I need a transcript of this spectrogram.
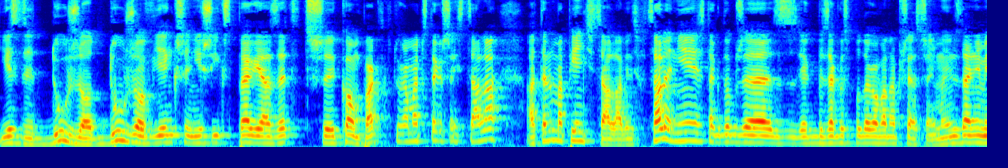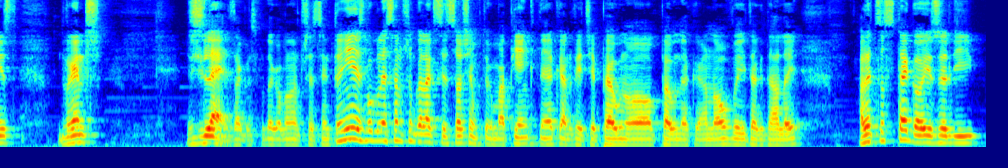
Jest dużo, dużo większy niż Xperia Z3 Compact, która ma 4,6 cala, a ten ma 5 cala, więc wcale nie jest tak dobrze jakby zagospodarowana przestrzeń. Moim zdaniem jest wręcz źle zagospodarowana przestrzeń. To nie jest w ogóle Samsung Galaxy S8, który ma piękny ekran, wiecie, pełno, pełnoekranowy i tak dalej. Ale co z tego, jeżeli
